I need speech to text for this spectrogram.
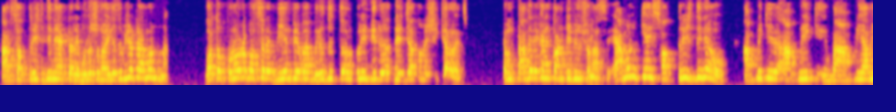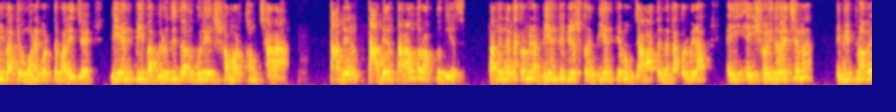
আর ছত্রিশ দিনে একটা রেভলিউশন হয়ে গেছে। বিষয়টা এমন না। গত পনেরো বছরে বিএনপি বা বিরোধী দলগুলি নির- নির্যাতনের শিকার হয়েছে। এবং তাদের এখানে কন্ট্রিবিউশন আছে। এমনকি এই ছত্রিশ দিনেও আপনি কি, আপনি বা আপনি, আমি বা কেউ মনে করতে পারি যে বিএনপি বা বিরোধী দলগুলির সমর্থন ছাড়া তাদের তাদের, তারাও তো রক্ত দিয়েছে। তাদের নেতাকর্মীরা বিএনপি বিশেষ করে বিএনপি এবং জামাতের নেতাকর্মীরা এই এই শহীদ হয়েছে না? এই বিপ্লবে?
